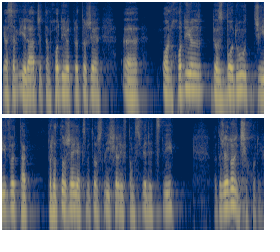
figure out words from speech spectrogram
já jsem i rád, že tam chodil, protože uh, on chodil do zboru dřív tak, protože, jak jsme to slyšeli v tom svědectví, protože rodiče chodil.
